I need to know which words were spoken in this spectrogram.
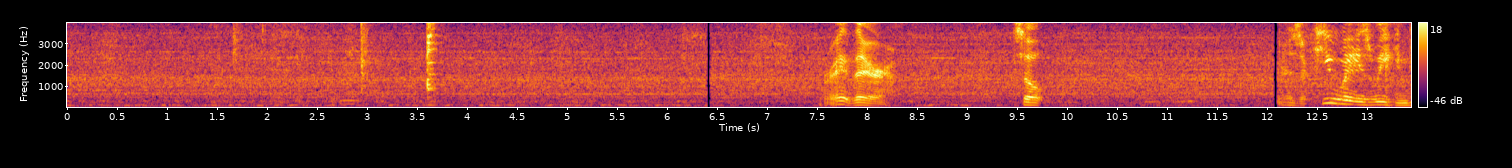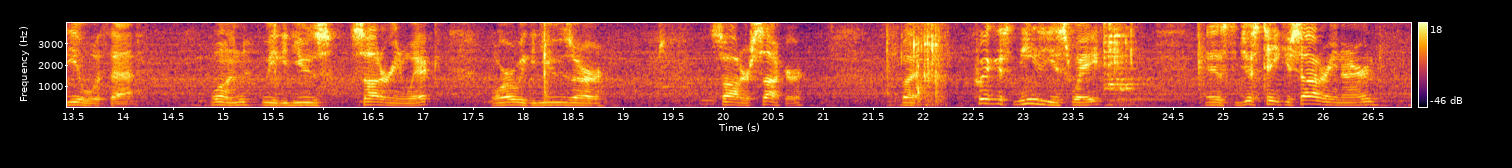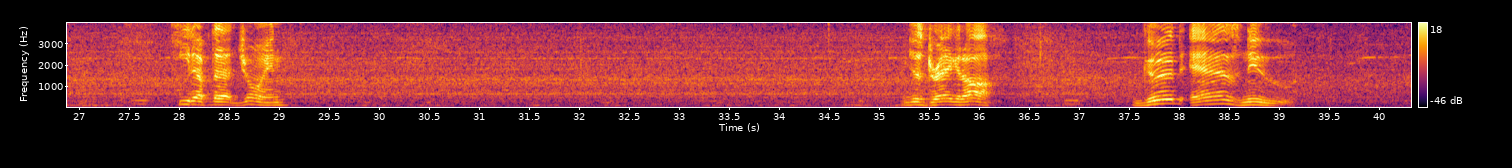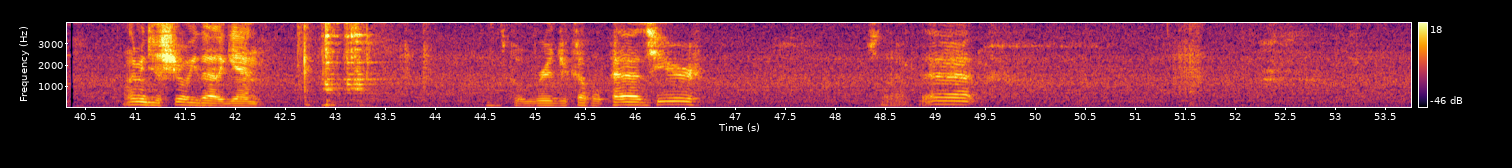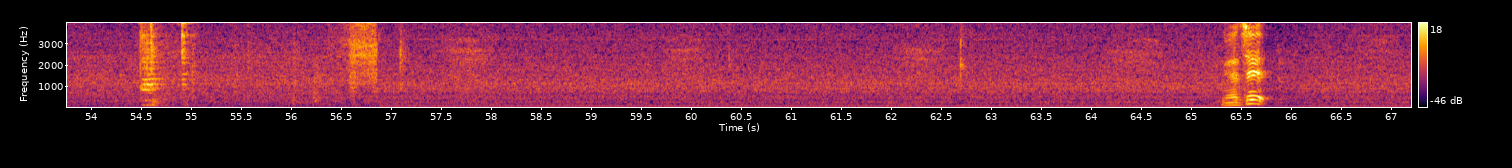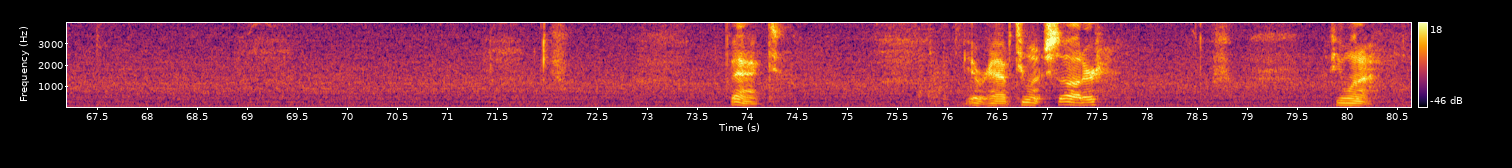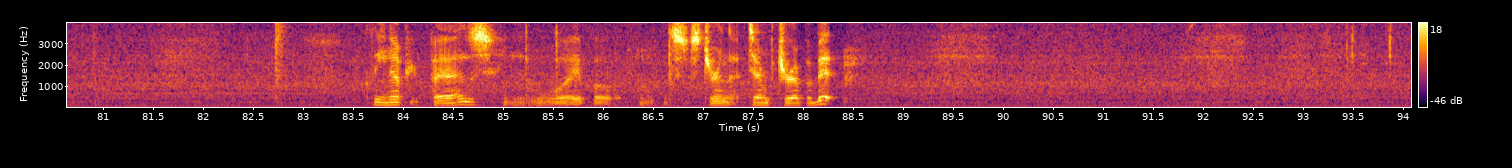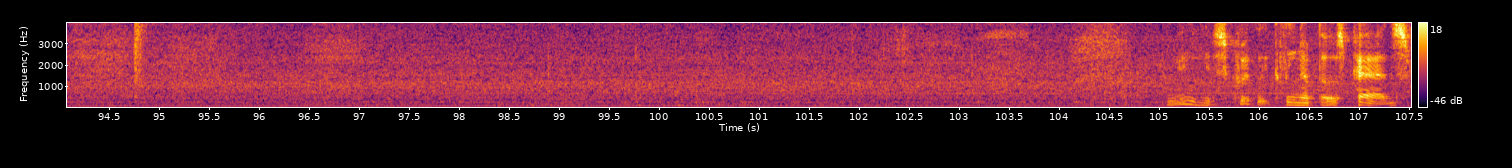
Right there. So there's a few ways we can deal with that. One, we could use soldering wick or we could use our solder sucker. But quickest and easiest way is to just take your soldering iron, heat up that join, and just drag it off good as new. Let me just show you that again. Let's go bridge a couple pads here. Just like that. That's it. Fact, if you ever have too much solder, if you want to clean up your pads, you wipe out. Let's just turn that temperature up a bit. Just quickly clean up those pads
